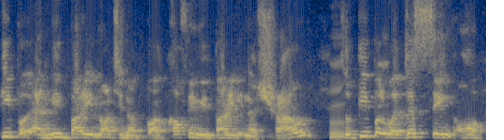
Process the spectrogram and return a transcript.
people and we bury not in a, a coffin, we bury in a shroud. Mm. So people were just saying, "Oh,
